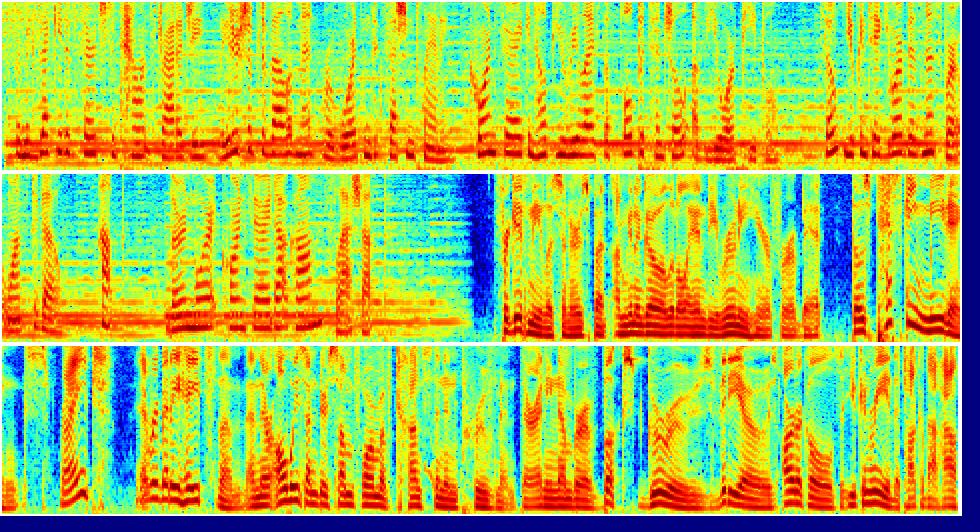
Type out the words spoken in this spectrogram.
From executive search to talent strategy, leadership development, rewards, and succession planning, Korn Ferry can help you realize the full potential of your people. So you can take your business where it wants to go, up. Learn more at kornferry.com slash up. Forgive me, listeners, but I'm going to go a little Andy Rooney here for a bit. Those pesky meetings, right? Everybody hates them, and they're always under some form of constant improvement. There are any number of books, gurus, videos, articles that you can read that talk about how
